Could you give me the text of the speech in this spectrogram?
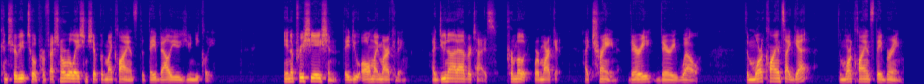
contribute to a professional relationship with my clients that they value uniquely. In appreciation, they do all my marketing. I do not advertise promote, or market. I train very, very well. The more clients I get, the more clients they bring.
